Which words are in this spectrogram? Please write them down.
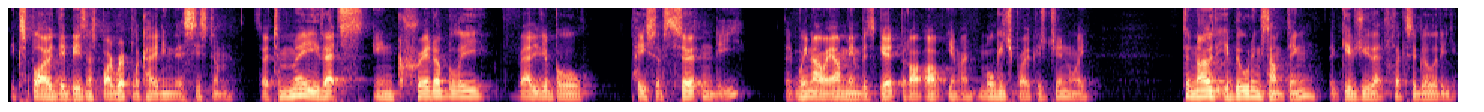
explode their business by replicating their system. So to me, that's incredibly valuable piece of certainty that we know our members get, but I, I, you know, mortgage brokers generally, to know that you're building something that gives you that flexibility.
